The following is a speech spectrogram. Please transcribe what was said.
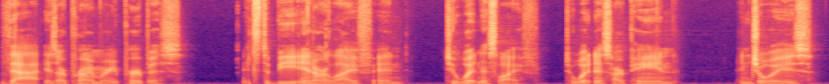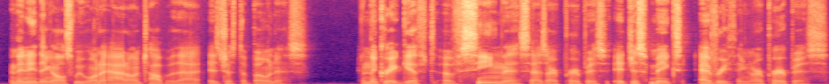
That is our primary purpose. It's to be in our life and to witness life, to witness our pain and joys. And then anything else we want to add on top of that is just a bonus. And the great gift of seeing this as our purpose, it just makes everything our purpose.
